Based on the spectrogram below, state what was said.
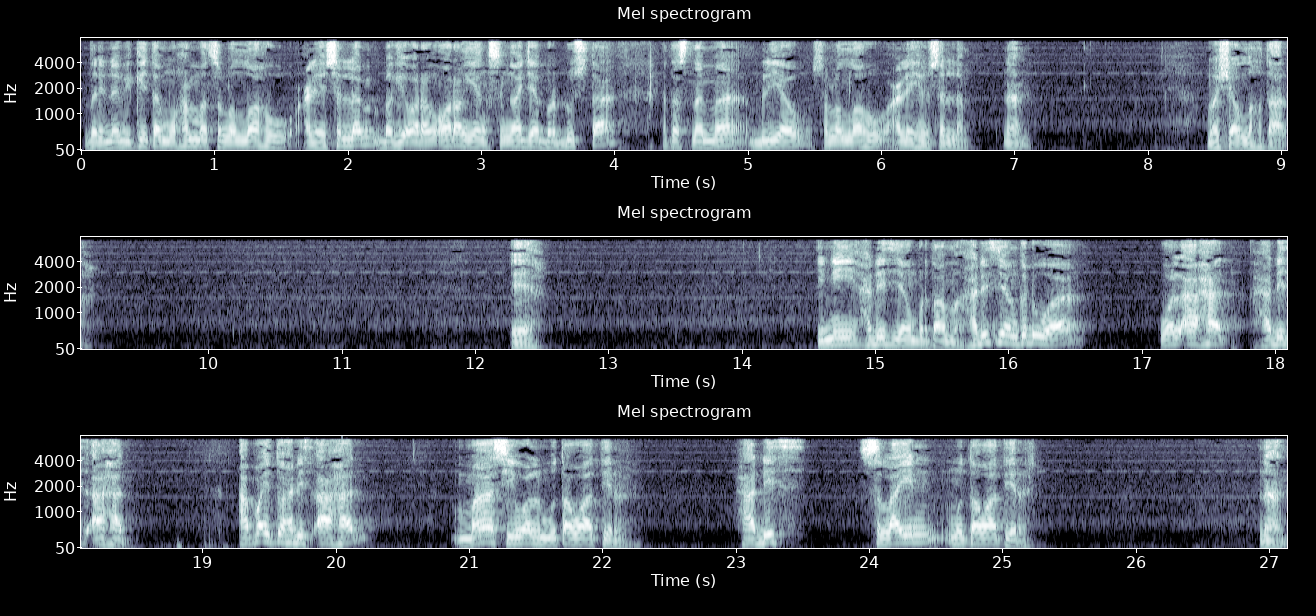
dari Nabi kita Muhammad sallallahu alaihi wasallam bagi orang-orang yang sengaja berdusta atas nama beliau sallallahu alaihi wasallam. Nah. Masya Allah taala. Iya. Ini hadis yang pertama. Hadis yang kedua wal ahad, hadis ahad. Apa itu hadis ahad? Masih wal mutawatir. Hadis selain mutawatir. Nah,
